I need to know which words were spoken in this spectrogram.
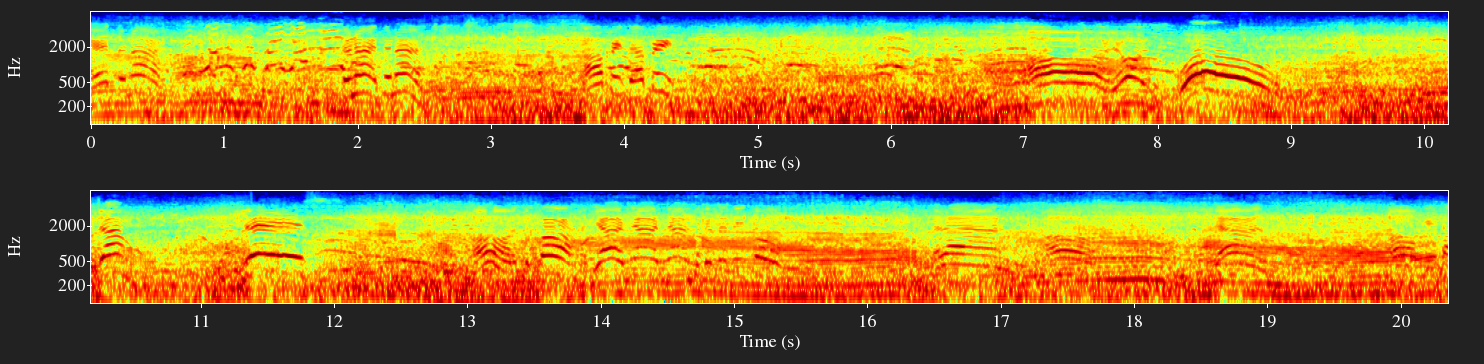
Ito na. Ito na, ito na. Hapit, hapit. Oh, yun. Wow! Jump! Yes! Oh, ito pa. Yan, yan, yan. Maganda dito. Yan. Oh. Yan. Oh, kita,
